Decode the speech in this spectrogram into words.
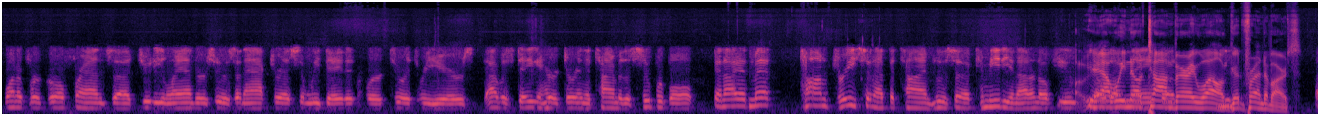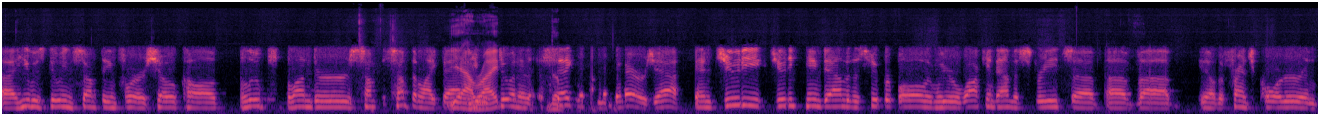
one of her girlfriends, uh, Judy Landers, who was an actress, and we dated for two or three years. I was dating her during the time of the Super Bowl, and I had met. Tom Dreesen at the time, who's a comedian. I don't know if you. Yeah, we know name, Tom very well. Good friend of ours. uh, he was doing something for a show called Bloops Blunders, some, something like that. Yeah, he right. Was doing a The- segment on the Bears, yeah. And Judy, Judy came down to the Super Bowl, and we were walking down the streets of, of uh, you know, the French Quarter, and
